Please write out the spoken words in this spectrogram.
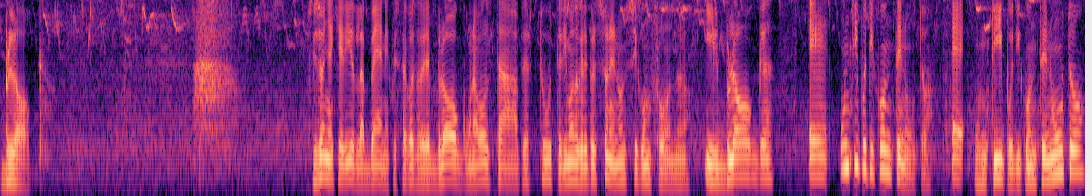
Blog. Bisogna chiarirla bene questa cosa del blog una volta per tutte, di modo che le persone non si confondano. Il blog è un tipo di contenuto, è un tipo di contenuto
